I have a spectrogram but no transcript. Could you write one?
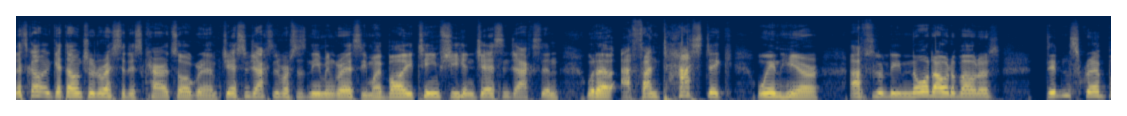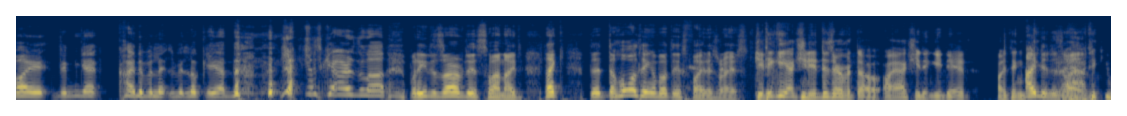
let's go get down through the rest of this card. So, Graham, Jason Jackson versus Neiman Gracie. My boy, Team Sheehan, Jason Jackson with a, a fantastic win here. Absolutely no doubt about it. Didn't scrape by, didn't get kind of a little bit lucky on the judges' cards and all, but he deserved this one. I like the the whole thing about this fight is right. Do you think he actually did deserve it though? I actually think he did. I think I did as well. I think. He,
